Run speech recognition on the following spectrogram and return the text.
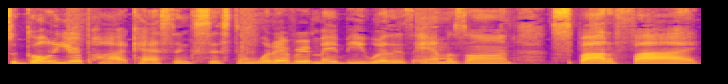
to go to your podcasting system, whatever it may be, whether it's Amazon, Spotify,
